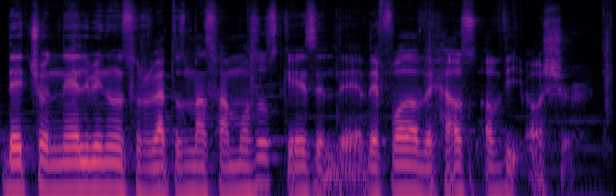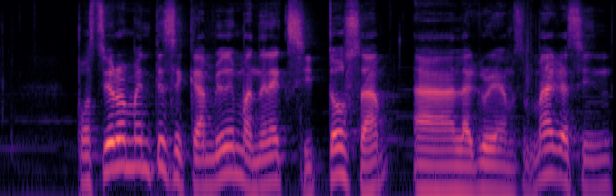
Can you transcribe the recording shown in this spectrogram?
De hecho, en él viene uno de sus relatos más famosos, que es el de The Fall of the House of the Usher. Posteriormente se cambió de manera exitosa a la Graham's Magazine.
